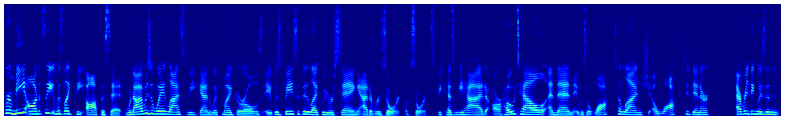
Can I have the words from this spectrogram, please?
For me, honestly, it was like the opposite. When I was away last weekend with my girls, it was basically like we were staying at a resort of sorts because we had our hotel and then it was a walk to lunch, a walk to dinner. Everything was in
